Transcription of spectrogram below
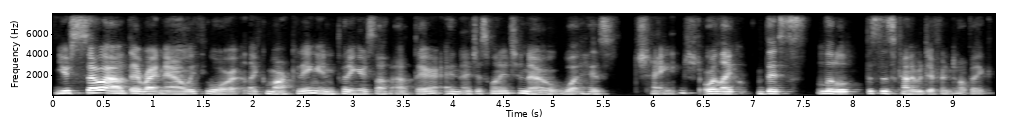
you're so out there right now with your like marketing and putting yourself out there and i just wanted to know what has changed or like this little this is kind of a different topic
